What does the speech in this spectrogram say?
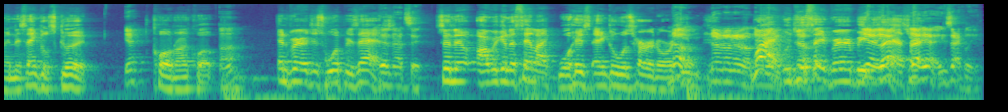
and his ankle's good, Yeah. quote unquote, Uh huh. and Vera just whoop his ass? Then that's it. so then are we gonna say like, well, his ankle was hurt or No, he, no, no, no, no. no, right? no, We'll just say Vera beat yeah, his yeah, ass, yeah, right? yeah, exactly.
